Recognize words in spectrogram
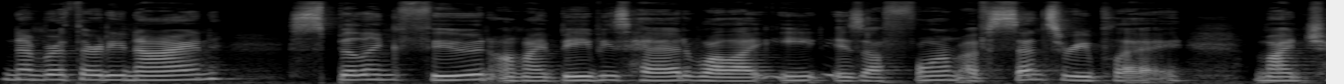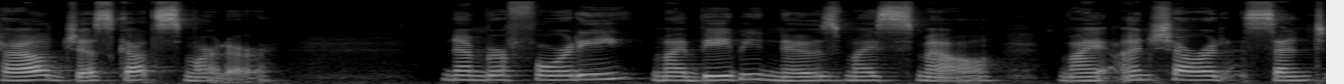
Number 39, spilling food on my baby's head while I eat is a form of sensory play. My child just got smarter. Number 40, my baby knows my smell. My unshowered scent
